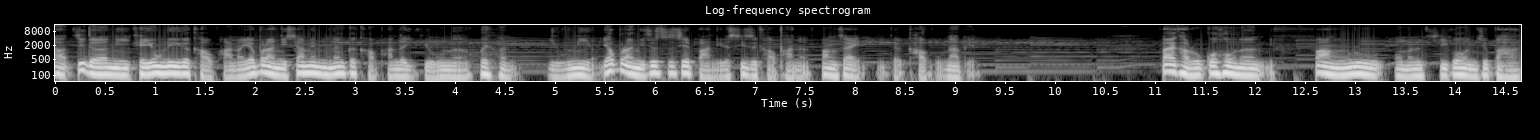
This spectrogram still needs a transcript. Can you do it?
啊，记得你可以用另一个烤盘哦，要不然你下面的那个烤盘的油呢会很油腻哦。要不然你就直接把你的锡纸烤盘呢放在你的烤炉那边。放在烤炉过后呢，你放入我们的鸡过后，你就把它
